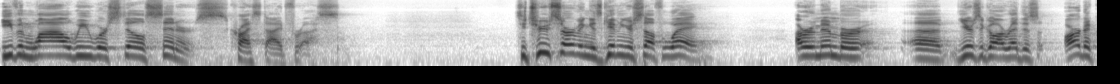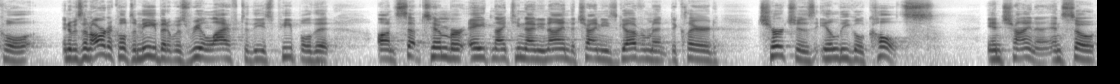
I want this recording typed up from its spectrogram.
even while we were still sinners, Christ died for us. See, true serving is giving yourself away. I remember uh, years ago I read this article, and it was an article to me, but it was real life to these people that on September 8, 1999, the Chinese government declared churches illegal cults in China. And so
